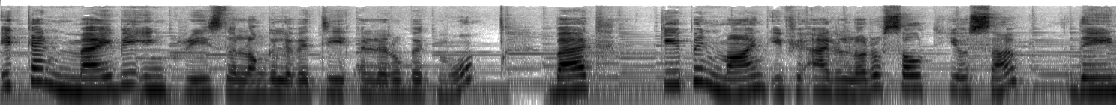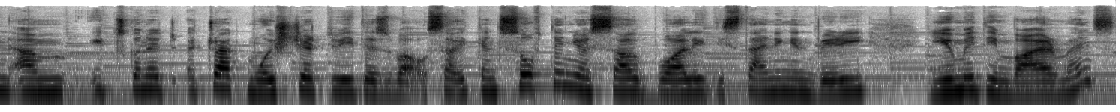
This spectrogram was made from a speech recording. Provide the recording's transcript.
it can maybe increase the longevity a little bit more. But keep in mind if you add a lot of salt to your soap, then um, it's going to attract moisture to it as well. So it can soften your soap while it is standing in very humid environments.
